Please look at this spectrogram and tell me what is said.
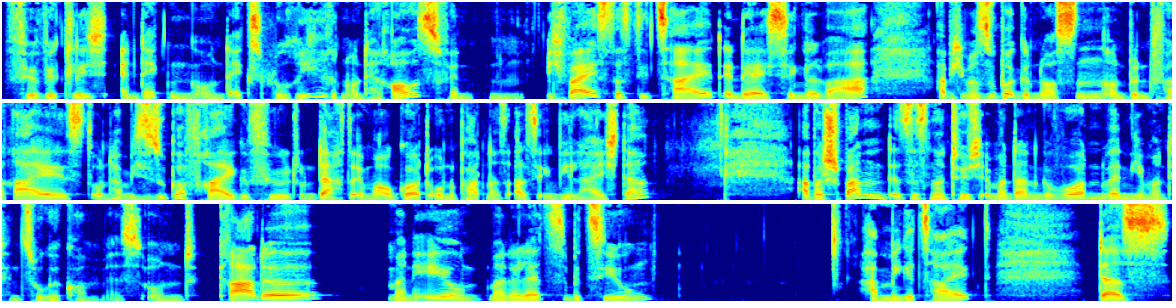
für wirklich entdecken und explorieren und herausfinden. Ich weiß, dass die Zeit, in der ich Single war, habe ich immer super genossen und bin verreist und habe mich super frei gefühlt und dachte immer, oh Gott, ohne Partner ist alles irgendwie leichter. Aber spannend ist es natürlich immer dann geworden, wenn jemand hinzugekommen ist. Und gerade meine Ehe und meine letzte Beziehung haben mir gezeigt, dass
